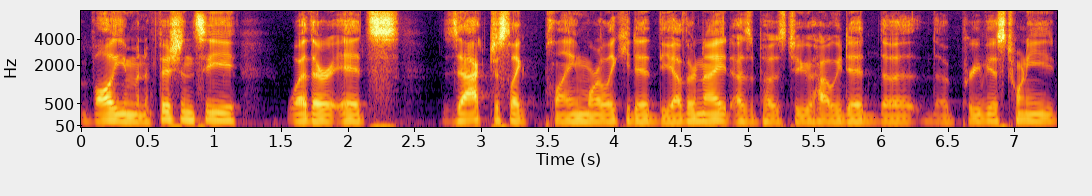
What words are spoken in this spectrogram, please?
volume and efficiency, whether it's Zach just like playing more like he did the other night as opposed to how he did the the previous twenty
